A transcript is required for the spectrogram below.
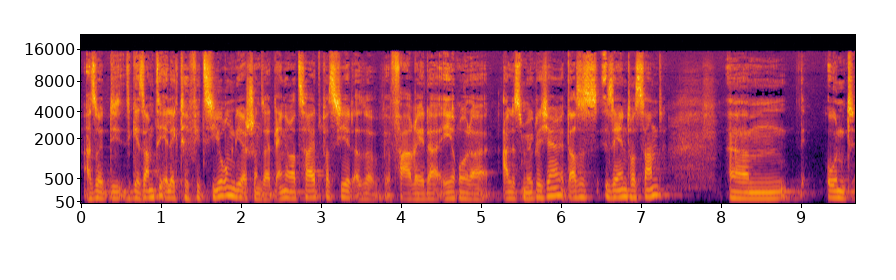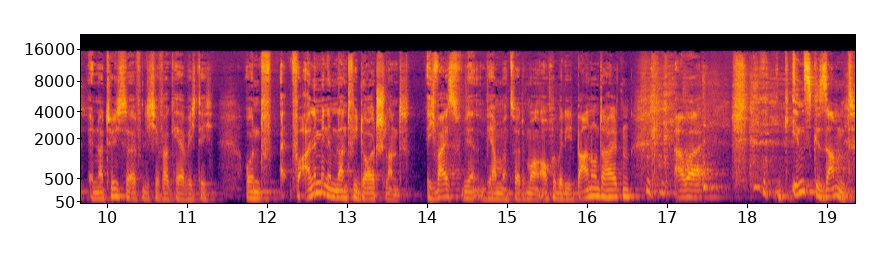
Also die, die gesamte Elektrifizierung, die ja schon seit längerer Zeit passiert, also Fahrräder, E-Roller, alles Mögliche, das ist sehr interessant. Ähm, und natürlich ist der öffentliche Verkehr wichtig. Und vor allem in einem Land wie Deutschland. Ich weiß, wir, wir haben uns heute Morgen auch über die Bahn unterhalten, aber insgesamt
